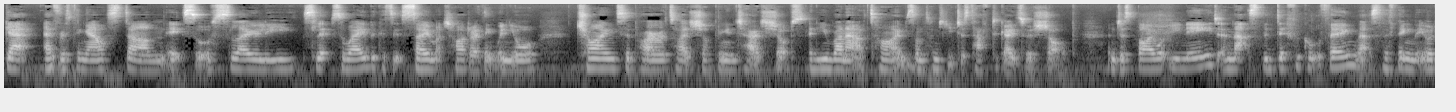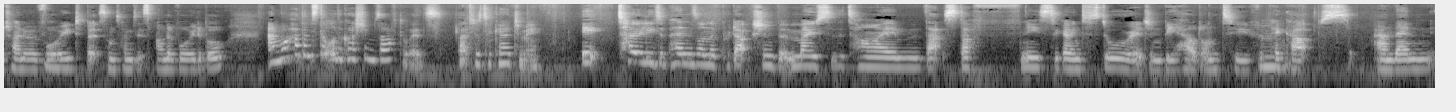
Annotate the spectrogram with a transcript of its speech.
get everything else done, it sort of slowly slips away because it's so much harder. I think when you're trying to prioritize shopping in charity shops and you run out of time, sometimes you just have to go to a shop and just buy what you need. And that's the difficult thing. That's the thing that you're trying to avoid, but sometimes it's unavoidable. And what happens to all the costumes afterwards? That just occurred to me. It totally depends on the production, but most of the time that stuff needs to go into storage and be held onto for mm. pickups, and then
